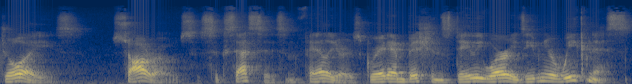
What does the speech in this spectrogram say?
Joys, sorrows, successes and failures, great ambitions, daily worries, even your weakness,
